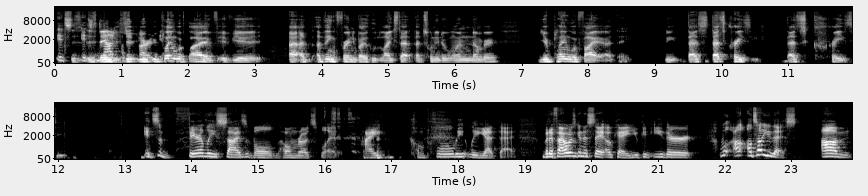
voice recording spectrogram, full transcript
it's it's, it's, it's dangerous. You're, you're, playing with five. If you, I, I think for anybody who likes that that twenty to one number, you're playing with fire. I think that's that's crazy. That's crazy. It's a fairly sizable home road split. I completely get that. But if I was going to say, okay, you can either, well, I'll, I'll tell you this. Um,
